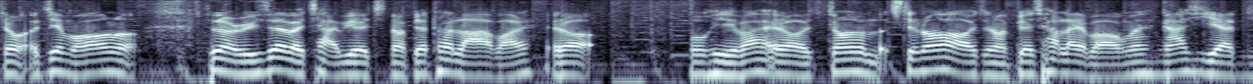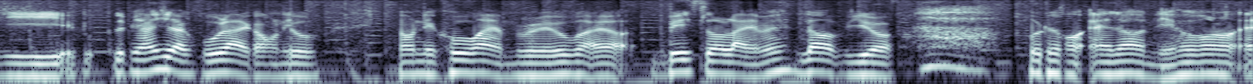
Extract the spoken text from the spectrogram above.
ကျွန်တော်အကျင့်မကောင်းတော့ကျွန်တော် reset ပဲချပြီးတော့ကျွန်တော်ပြန်ထွက်လာပါတယ်အဲ့တော့ โอเคပါအဲ့တော့ကျွန်တော်ကျွန်တော်ဟာကျွန်တော်ပြန်ချလိုက်ပါအောင်မယ်ငါရှိရဒီတပြားရှိရခိုးလိုက်ကောင်လေးကို น้องนี่คู่ว่ามันเร็วกว่าบิสเราไหลไหมรอบยูฮู้คของแอรอนนี่ฮู้รของแอ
